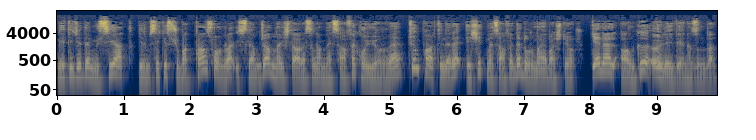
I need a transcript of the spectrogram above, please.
Neticede müsiyat 28 Şubat'tan sonra İslamcı anlayışla arasına mesafe koyuyor ve tüm partilere eşit mesafede durmaya başlıyor. Genel algı öyleydi en azından.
